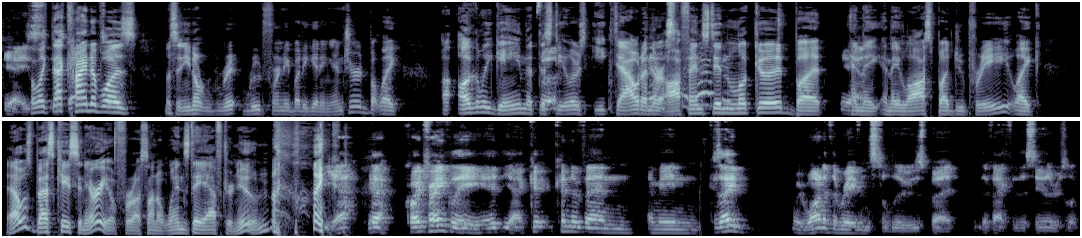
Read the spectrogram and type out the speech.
Yeah, he's, so like that gone, kind of so- was. Listen, you don't root for anybody getting injured, but like a ugly game that the But- Steelers eked out and their offense didn't look good, but Yeah. and they and they lost Bud Dupree. Like that was best case scenario for us on a Wednesday afternoon. like yeah, yeah. Quite frankly, it yeah could, couldn't have been. I mean, because I we wanted the Ravens to lose, but the fact that the Steelers look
